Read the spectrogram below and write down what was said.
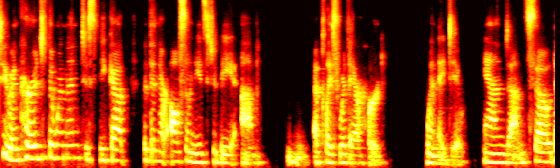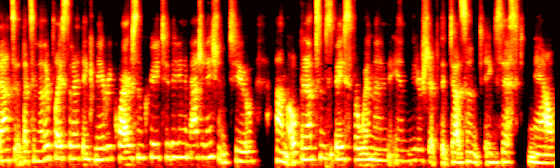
to encourage the women to speak up, but then there also needs to be um, a place where they are heard when they do. And um, so that's that's another place that I think may require some creativity and imagination to um, open up some space for women in leadership that doesn't exist now.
